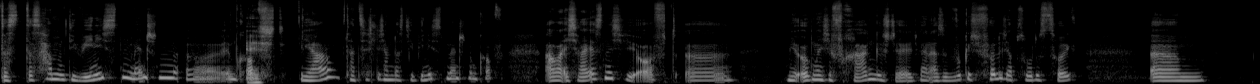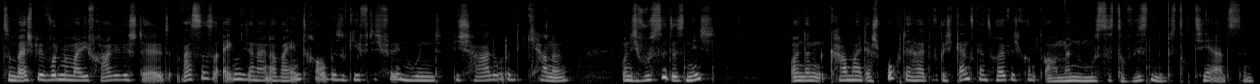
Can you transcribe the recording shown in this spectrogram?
Das, das haben die wenigsten Menschen äh, im Kopf. Echt? Ja, tatsächlich haben das die wenigsten Menschen im Kopf. Aber ich weiß nicht, wie oft äh, mir irgendwelche Fragen gestellt werden. Also wirklich völlig absurdes Zeug. Ähm, zum Beispiel wurde mir mal die Frage gestellt, was ist eigentlich an einer Weintraube so giftig für den Hund? Die Schale oder die Kerne? Und ich wusste das nicht. Und dann kam halt der Spruch, der halt wirklich ganz, ganz häufig kommt, oh Mann, du musst das doch wissen, du bist doch Tierärztin.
